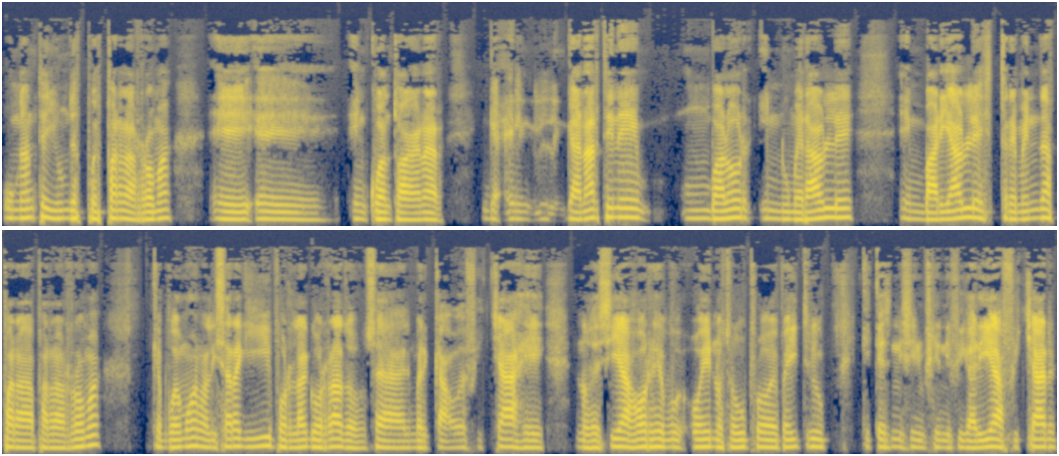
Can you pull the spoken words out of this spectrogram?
un antes y un después para la Roma eh, eh, en cuanto a ganar. El, ganar tiene un valor innumerable en variables tremendas para, para Roma que podemos analizar aquí por largo rato, o sea, el mercado de fichaje, nos decía Jorge hoy en nuestro grupo de Patreon que, qué significaría fichar,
